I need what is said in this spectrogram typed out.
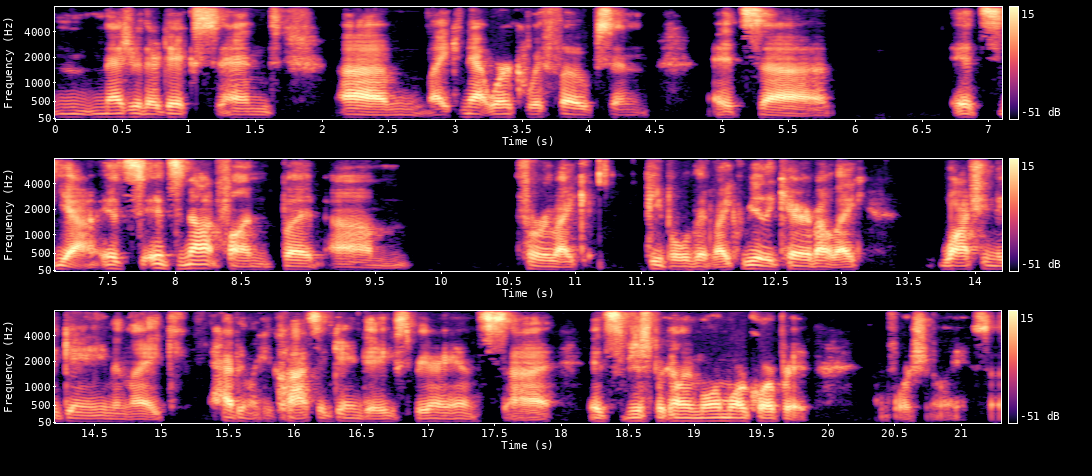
measure their dicks and um, like network with folks. And it's uh, it's yeah, it's it's not fun, but um, for like people that like really care about like watching the game and like having like a classic game day experience. Uh, it's just becoming more and more corporate, unfortunately. So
